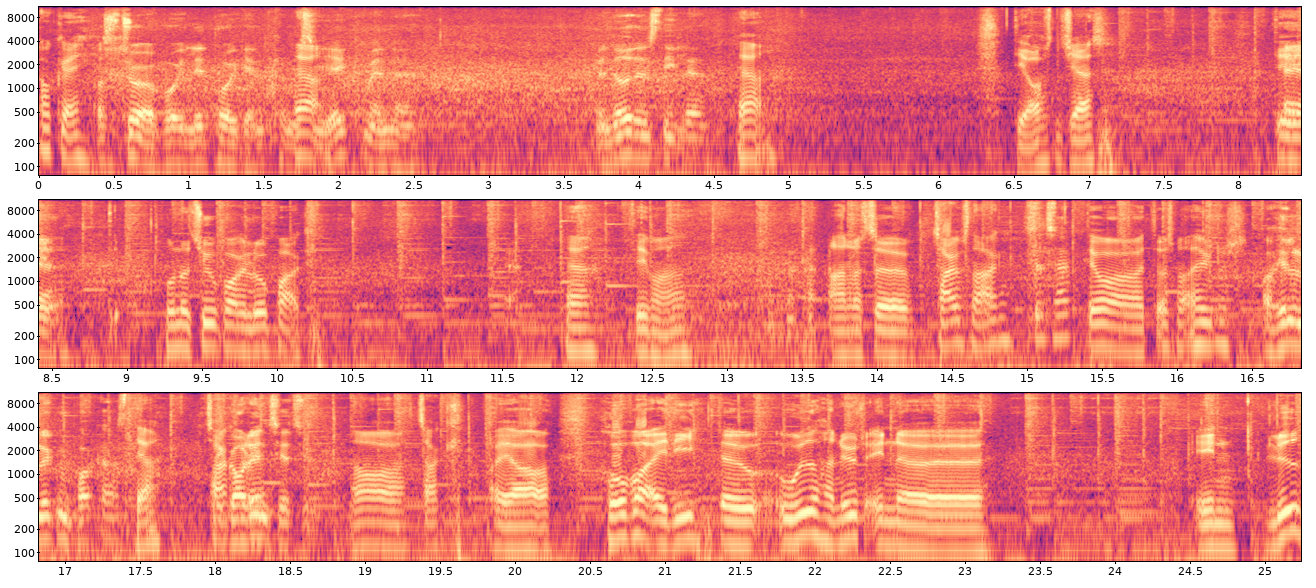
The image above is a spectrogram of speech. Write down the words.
Okay, Og så tør jeg på lidt på igen, kan man Ja. sige, ikke? Men, øh, men noget af den stil her. ja. Det er også en chat. Det er Ja, ja, ja. 120 pakke lurpak. Ja. ja, det er meget. Anders, øh, tak for snakken. Selv tak. Det var, det var meget hyggeligt. Og held og lykke med podcast. Ja, Tak det er godt initiativ. Nå, tak. Og jeg håber, at I derude har nyt en, øh, en lyd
